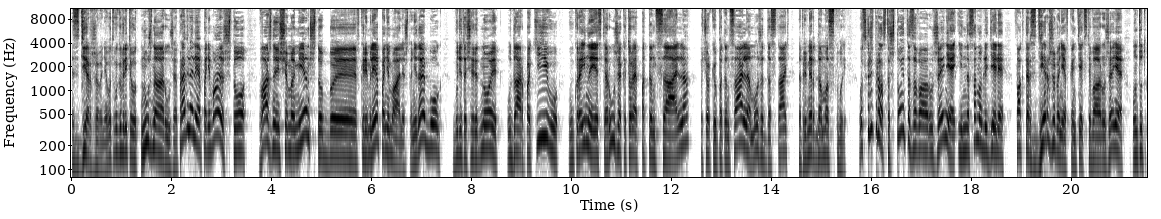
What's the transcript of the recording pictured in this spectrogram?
сдерживания, вот вы говорите, вот нужно оружие. Правильно ли я понимаю, что важный еще момент, чтобы в Кремле понимали, что, не дай бог, будет очередной удар по Киеву, в Украине есть оружие, которое потенциально, подчеркиваю, потенциально может достать, например, до Москвы. Вот скажите, пожалуйста, что это за вооружение, и на самом деле фактор сдерживания в контексте вооружения, он тут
